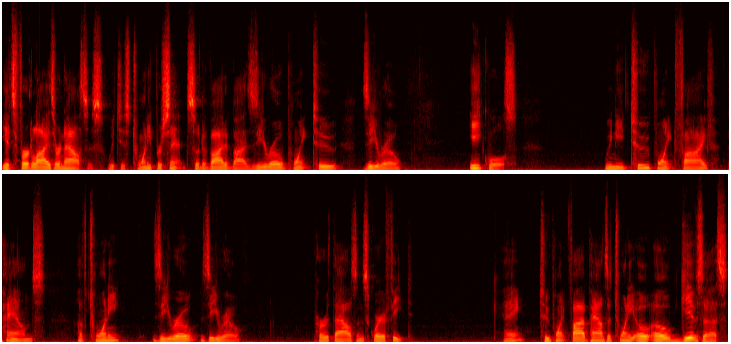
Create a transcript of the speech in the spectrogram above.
its fertilizer analysis, which is 20%. So divided by 0.20 equals, we need 2.5 pounds of 20 per thousand square feet. Okay, 2.5 pounds of 2000 gives us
